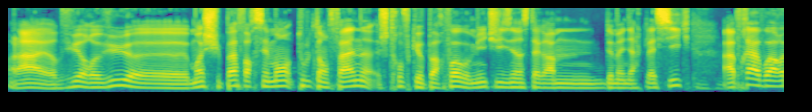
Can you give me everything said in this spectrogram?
voilà, euh, vu et revu. euh, moi je suis pas forcément tout le temps fan. Je trouve que parfois il vaut mieux utiliser Instagram de manière classique. Après avoir,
